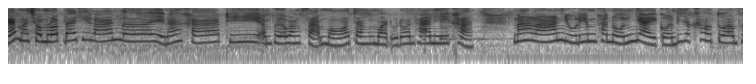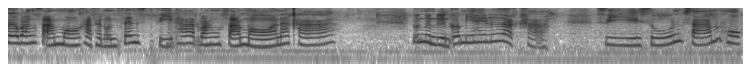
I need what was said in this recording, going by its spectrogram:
แวะมาชมรถได้ที่ร้านเลยนะคะ ที่อำเภอวังสามหมอจังหวัดอุดรธานีค่ะ หน้าร้านอยู่ริมถนนใหญ่ก่อนที่จะเข้าตัวอำเภอวังสามหมอค่ะ ถนนเส้นสีธาตุวังสามหมอนะคะ รุ่นอื่นๆก็มีให้เลือกค่ะ 4036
